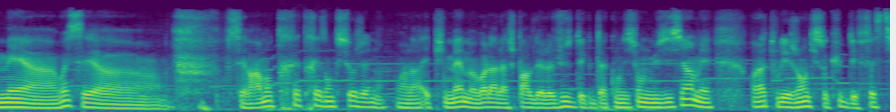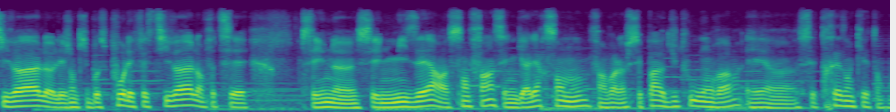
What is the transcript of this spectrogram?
Mais euh, ouais, c'est euh, c'est vraiment très très anxiogène. Voilà. Et puis même voilà, là je parle de, juste de, de la condition de musicien, mais voilà tous les gens qui s'occupent des festivals, les gens qui bossent pour les festivals. En fait, c'est c'est une c'est une misère sans fin, c'est une galère sans nom. Enfin voilà, je sais pas du tout où on va et euh, c'est très inquiétant.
